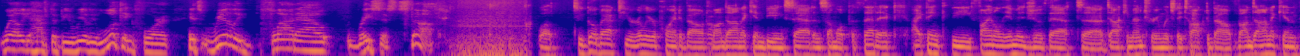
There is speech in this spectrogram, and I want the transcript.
well, you have to be really looking for it. It's really flat out racist stuff. Well, to go back to your earlier point about Von Däniken being sad and somewhat pathetic, I think the final image of that uh, documentary in which they talked about Von Däniken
